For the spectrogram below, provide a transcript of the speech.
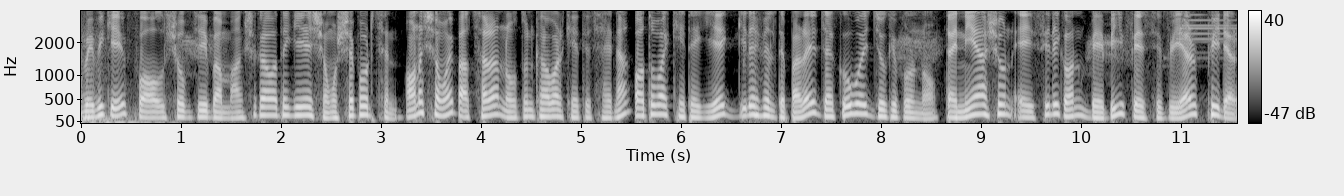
বেবিকে ফল, সবজি বা মাংস খাওয়াতে গিয়ে সমস্যায় পড়ছেন। অনেক সময় বাচ্চারা নতুন খাবার খেতে চায় না, অথবা খেতে গিয়ে গিলে ফেলতে পারে যা খুবই ঝুঁকিপূর্ণ। তাই নিয়ে আসুন এই সিলিকন বেবি ফেসিভিয়ার ফিডার।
